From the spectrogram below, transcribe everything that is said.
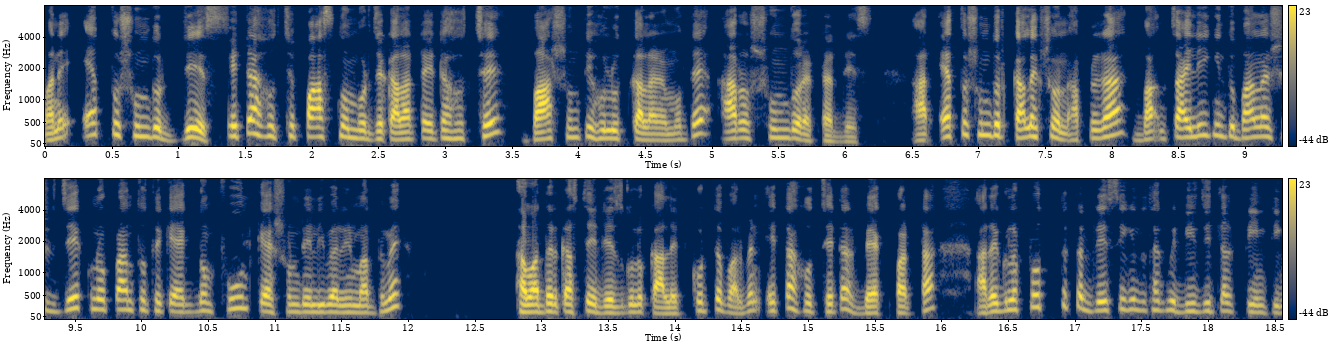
মানে এত সুন্দর ড্রেস। এটা হচ্ছে পাঁচ নম্বর যে কালারটা এটা হচ্ছে বাসন্তী হলুদ কালারের মধ্যে আরও সুন্দর একটা ড্রেস। আর এত সুন্দর কালেকশন আপনারা চাইলেই কিন্তু বাংলাদেশের যে কোনো প্রান্ত থেকে একদম ফুল ক্যাশ অন ডেলিভারির মাধ্যমে আমাদের কাছ থেকে ড্রেসগুলো কালেক্ট করতে পারবেন। এটা হচ্ছে এটার ব্যাক পার্টটা আর এগুলো প্রত্যেকটা ড্রেসই কিন্তু থাকবে ডিজিটাল প্রিন্টিং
